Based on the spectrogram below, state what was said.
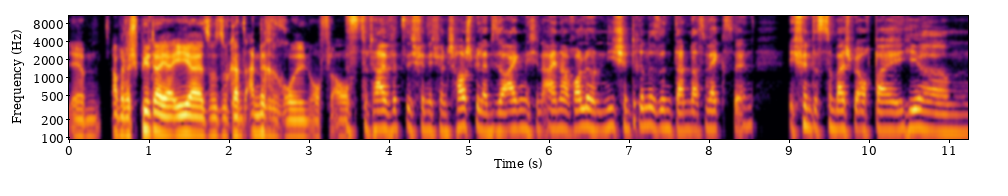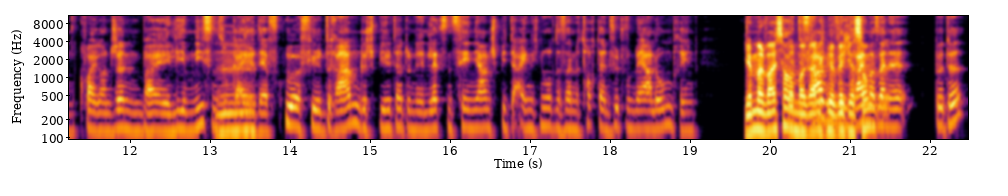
Ähm, aber da spielt er ja eher so, so ganz andere Rollen oft auch. Das ist total witzig, finde ich, wenn Schauspieler, die so eigentlich in einer Rolle und Nische drinne sind, dann das wechseln. Ich finde es zum Beispiel auch bei hier ähm, Qui-Gon Jinn, bei Liam Neeson so Mhm. geil, der früher viel Dramen gespielt hat und in den letzten zehn Jahren spielt er eigentlich nur, dass seine Tochter entführt wurde und er alle umbringt. Ja, man weiß auch immer gar nicht mehr, welcher Song. seine Bitte?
